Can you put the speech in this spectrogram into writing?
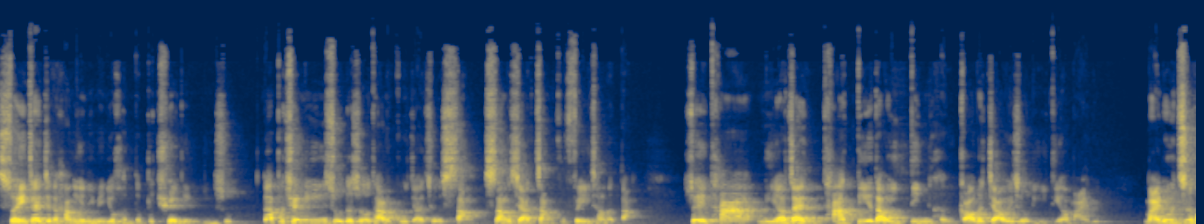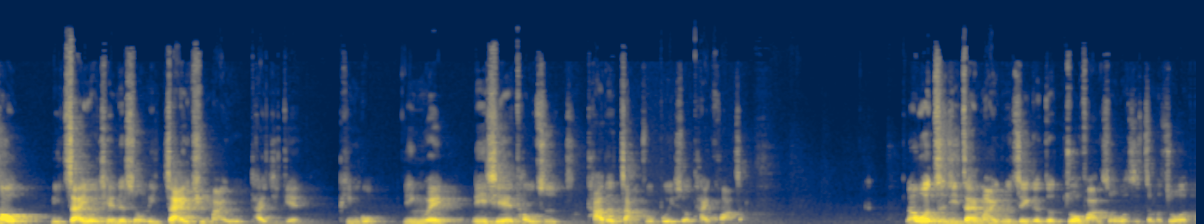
所以在这个行业里面有很多不确定因素。那不确定因素的时候，它的股价就上上下涨幅非常的大。所以它你要在它跌到一定很高的价位时候，你一定要买入。买入之后，你再有钱的时候，你再去买入台积电、苹果，因为那些投资它的涨幅不会说太夸张。那我自己在买入这个的做法的时候，我是这么做的。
